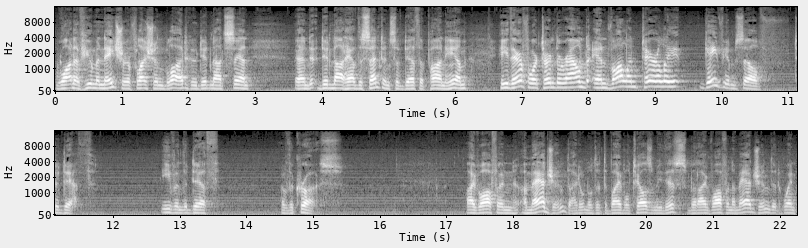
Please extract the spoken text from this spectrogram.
one of human nature, flesh and blood, who did not sin and did not have the sentence of death upon him, he therefore turned around and voluntarily gave himself to death, even the death of the cross. I've often imagined, I don't know that the Bible tells me this, but I've often imagined that when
